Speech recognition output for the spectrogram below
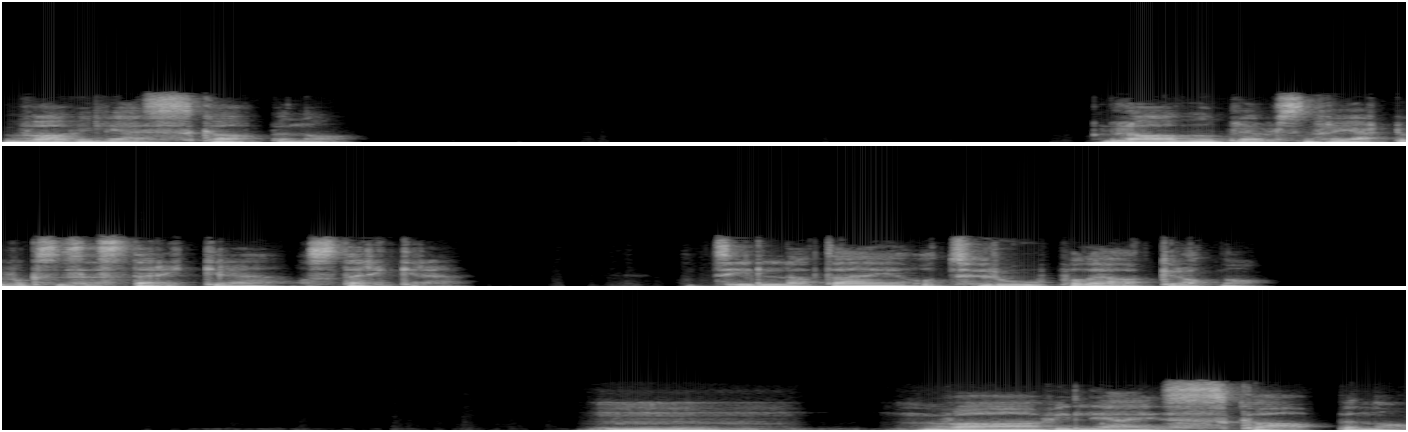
Hva vil jeg skape nå? La den opplevelsen fra hjertet vokse seg sterkere og sterkere. Tillat deg å tro på det akkurat nå. Hmm. Hva vil jeg skape nå?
